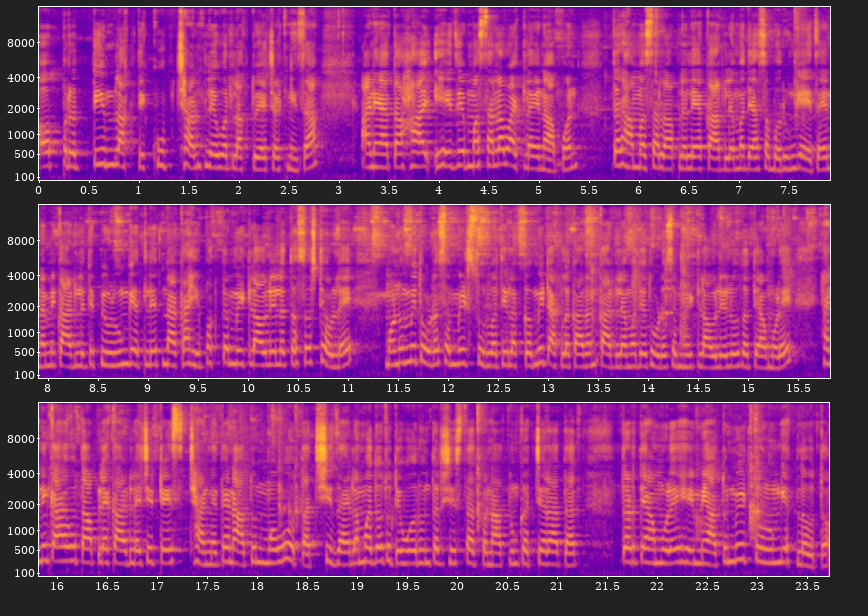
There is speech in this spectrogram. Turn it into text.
अप्रतिम लागते खूप छान फ्लेवर लागतो या चटणीचा. आणि आता हा हे जे मसाला वाटला आहे ना आपण तर हा मसाला आपल्याला या कारल्यामध्ये असा असं भरून घ्यायचा आहे ना मी कारले ते पिळून घेतलेत ना काही फक्त मीठ लावलेलं तसंच ठेवलं आहे म्हणून मी थोडंसं मीठ सुरुवातीला कमी टाकलं कारण कारल्यामध्ये थोडंसं मीठ लावलेलं होतं त्यामुळे. ह्याने काय होतं आपल्या कारल्याची टेस्ट छान येते आणि आतून मऊ होतात शिजायला मदत होते वरून तर शिजतात पण आतून कच्चे राहतात. तर त्यामुळे हे मी आतून मीठ तळून घेतलं होतं.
